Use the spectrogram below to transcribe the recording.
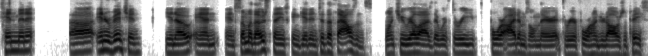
10 minute uh, intervention, you know, and, and some of those things can get into the thousands once you realize there were three, four items on there at three or four hundred dollars a piece.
